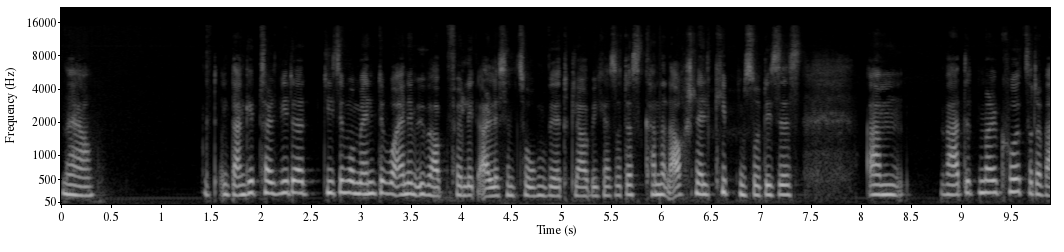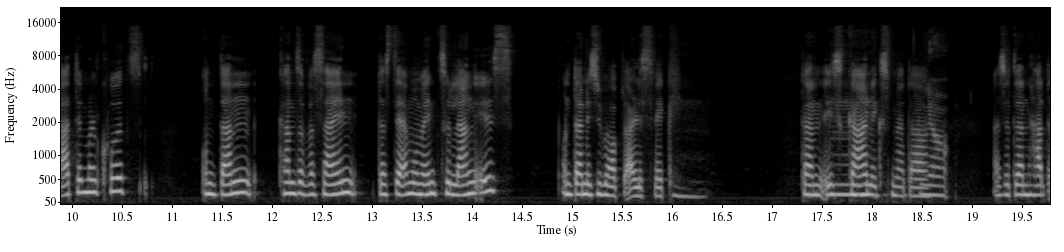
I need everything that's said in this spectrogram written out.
naja. Und, und dann gibt es halt wieder diese Momente, wo einem überhaupt völlig alles entzogen wird, glaube ich. Also das kann dann auch schnell kippen, so dieses, ähm, wartet mal kurz oder warte mal kurz. Und dann kann es aber sein, dass der Moment zu lang ist und dann ist überhaupt alles weg. Dann ist gar nichts mehr da. ja, Also dann hat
